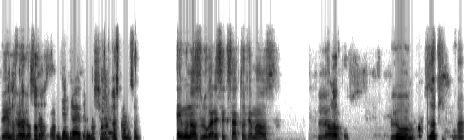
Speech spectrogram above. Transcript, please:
Dentro de los cromosomas. Dentro del cromosoma. Los cromosomas. En unos lugares exactos llamados lo- Locus. lo- Loki. Ah,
